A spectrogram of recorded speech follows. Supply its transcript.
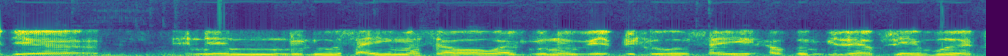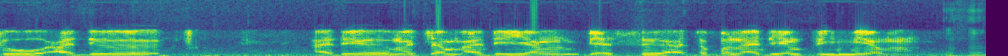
dia and then dulu saya masa awal-awal guna vape dulu saya apabila flavor tu ada ada macam ada yang biasa ataupun ada yang premium Mhm.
